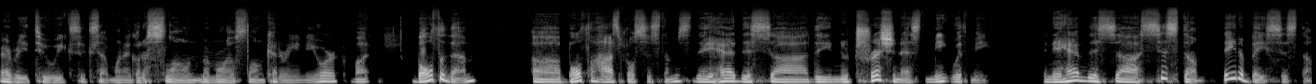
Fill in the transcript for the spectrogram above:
every two weeks, except when I go to Sloan, Memorial Sloan Kettering in New York. But both of them, uh, both the hospital systems, they had this, uh, the nutritionist meet with me and they have this uh, system, database system.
